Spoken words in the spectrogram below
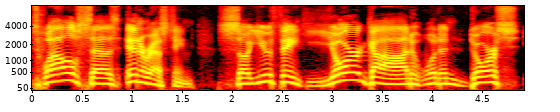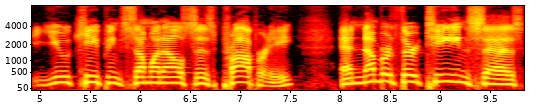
12 says, interesting. So you think your God would endorse you keeping someone else's property? And number 13 says,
